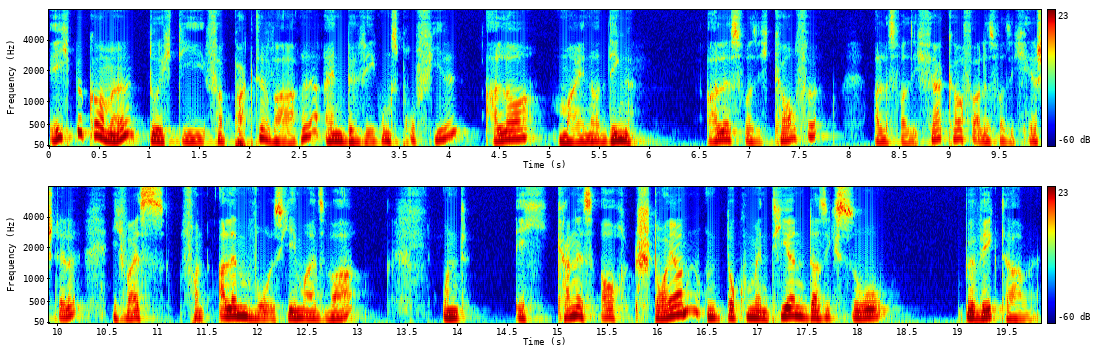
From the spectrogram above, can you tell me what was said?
ich bekomme durch die verpackte Ware ein Bewegungsprofil aller meiner Dinge. Alles, was ich kaufe, alles, was ich verkaufe, alles, was ich herstelle. Ich weiß von allem, wo es jemals war und ich kann es auch steuern und dokumentieren, dass ich so bewegt habe.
